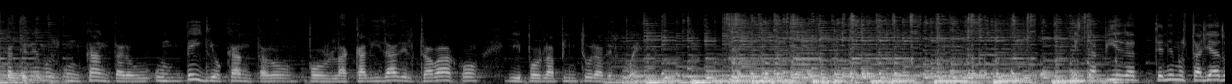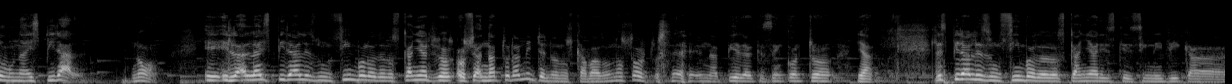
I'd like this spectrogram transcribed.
Acá tenemos un cántaro, un bello cántaro por la calidad del trabajo y por la pintura del cuello. Esta piedra tenemos tallado una espiral, no, eh, la, espiral es un símbolo de los cañares, o, sea, naturalmente no hemos cavado nosotros, una piedra que se encontró, ya. La espiral es un símbolo de los cañares que significa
